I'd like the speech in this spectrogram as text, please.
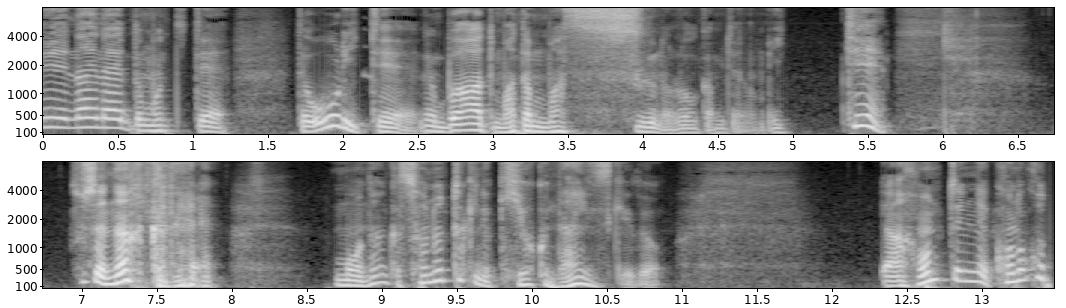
えー、ないないと思ってて、で、降りて、でバーっとまたまっすぐの廊下みたいなの行って、そしたらなんかね、もうなんかその時の記憶ないんですけど、いや、本当にね、この言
